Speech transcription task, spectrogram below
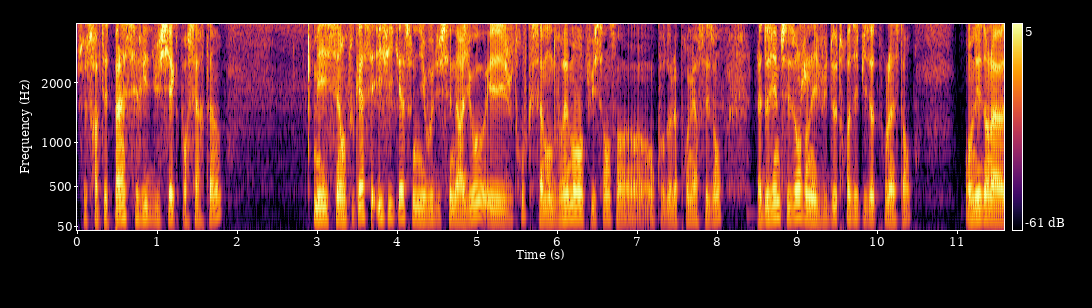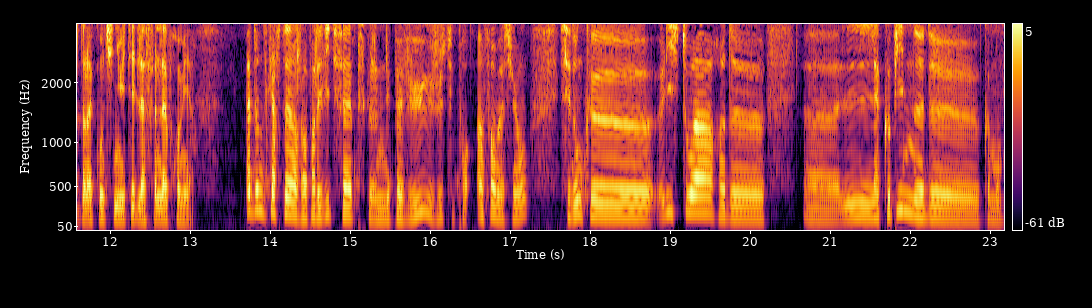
Ce sera peut-être pas la série du siècle pour certains, mais c'est en tout cas c'est efficace au niveau du scénario et je trouve que ça monte vraiment en puissance en, au cours de la première saison. La deuxième saison, j'en ai vu deux trois épisodes pour l'instant. On est dans la dans la continuité de la fin de la première. Agent Carter, je vais en parler vite fait parce que je ne l'ai pas vu, juste pour information. C'est donc euh, l'histoire de euh, la copine de comment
